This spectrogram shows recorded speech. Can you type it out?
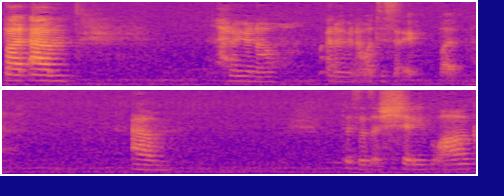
but um, I don't even know. I don't even know what to say, but um, this is a shitty vlog.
